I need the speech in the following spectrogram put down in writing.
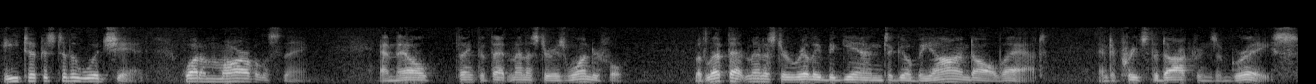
He took us to the woodshed. What a marvelous thing and they'll think that that minister is wonderful. But let that minister really begin to go beyond all that and to preach the doctrines of grace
